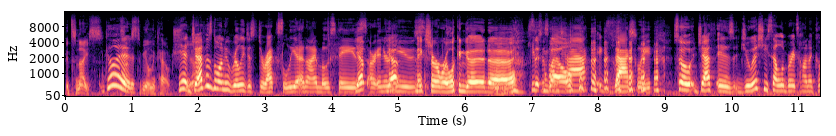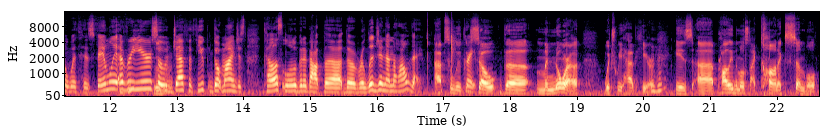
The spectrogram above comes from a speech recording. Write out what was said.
it's nice. Good. It's Good. nice to be on the couch. Yeah, Jeff is the one who really just directs Leah and I most days, Yep. our yep. interviews. Make sure we're looking good, uh, keeps sitting us well. on track. exactly. So Jeff is Jewish. He celebrates Hanukkah with his family every Mm-hmm. year. So Jeff, if you don't mind, just tell us a little bit about the the religion and the holiday. Absolutely. Great. So the menorah, which we have here, is Mm-hmm. uh, probably the most iconic symbol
